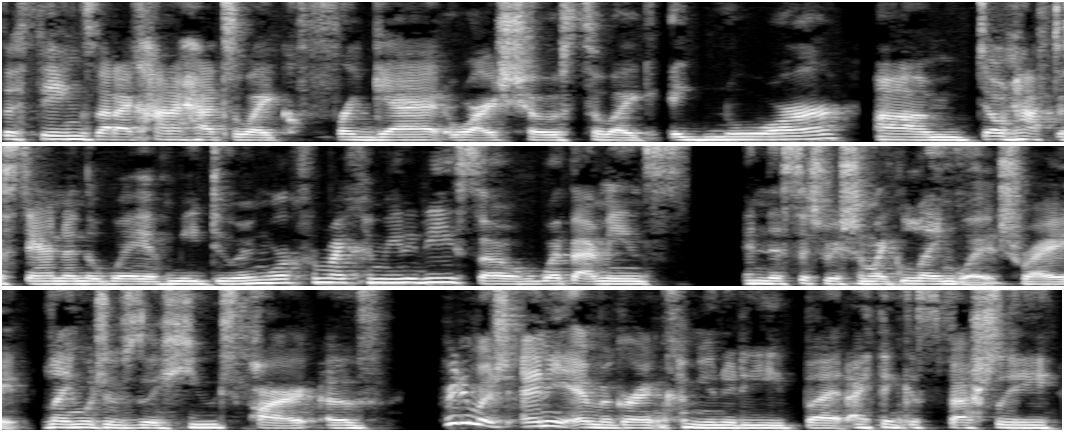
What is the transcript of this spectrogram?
the things that I kind of had to like forget or I chose to like ignore um, don't have to stand in the way of me doing work for my community. So, what that means in this situation, like language, right? Language is a huge part of pretty much any immigrant community, but I think especially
